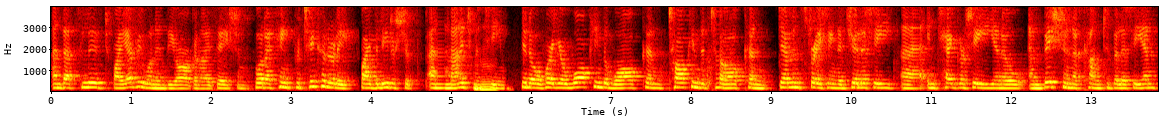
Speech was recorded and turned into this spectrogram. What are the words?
and that's lived by everyone in the organization. But I think particularly by the leadership and management mm-hmm. team, you know, where you're walking the walk and talking the talk and demonstrating agility, uh, integrity, you know, ambition, accountability, and,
